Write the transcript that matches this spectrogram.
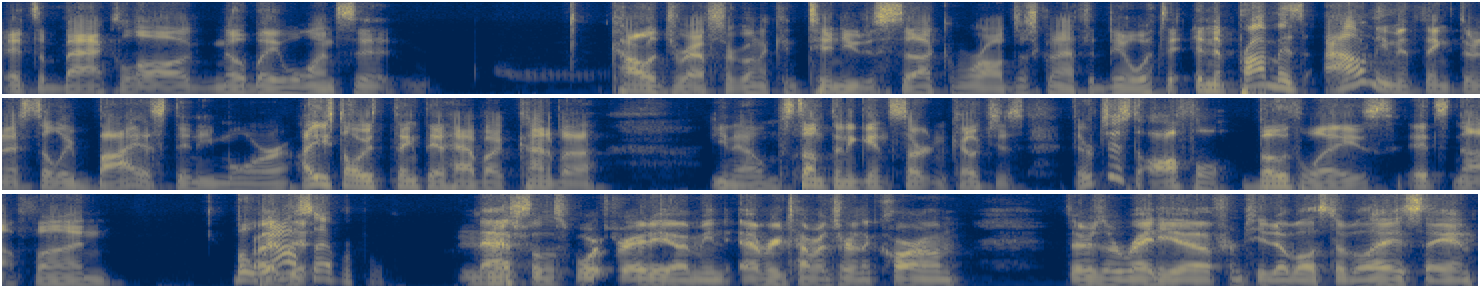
It's a backlog. Nobody wants it. College refs are going to continue to suck, and we're all just going to have to deal with it. And the problem is, I don't even think they're necessarily biased anymore. I used to always think they'd have a kind of a, you know, something against certain coaches. They're just awful both ways. It's not fun. But we Right, also have a Nashville sports radio. I mean, every time I turn the car on, there's a radio from TSSAA saying,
